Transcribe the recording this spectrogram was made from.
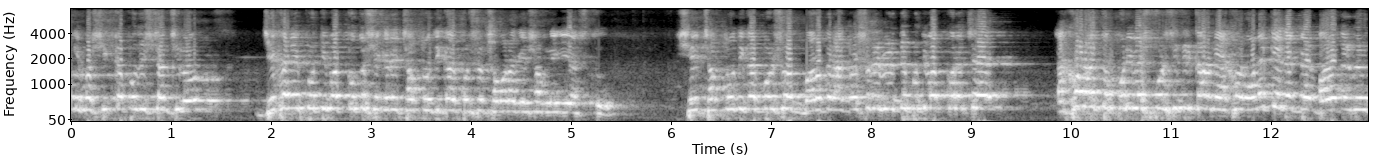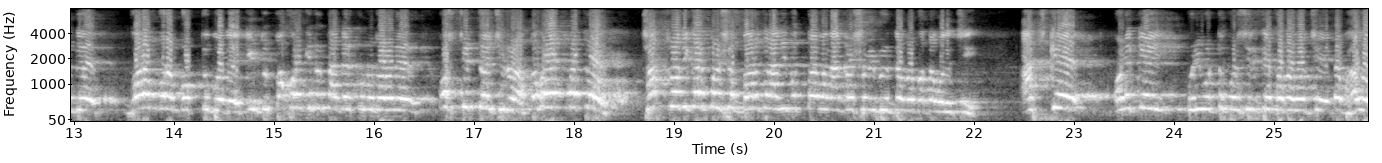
কিংবা শিক্ষা প্রতিষ্ঠান ছিল, যেখানে প্রতিবাদ করতো, সেখানে ছাত্র অধিকার পরিষদ সবার আগে সামনে গিয়ে আসতো। সে ছাত্র অধিকার পরিষদ ভারতের আগ্রাসনের বিরুদ্ধে প্রতিবাদ করেছে। এখন হয়তো পরিবেশ পরিস্থিতির কারণে এখন অনেকেই দেখবেন ভারতের বিরুদ্ধে গরম গরম বক্তব্য দেয়, কিন্তু তখন কিন্তু তাদের কোনো ধরনের অস্তিত্বই ছিল না। তখন একমাত্র ছাত্র অধিকার পরিষদ ভারতের আধিপত্য এবং আগ্রাসনের বিরুদ্ধে আমরা কথা বলেছি। আজকে অনেকেই পরিবর্তন পরিস্থিতিতে কথা বলছে, এটা ভালো,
